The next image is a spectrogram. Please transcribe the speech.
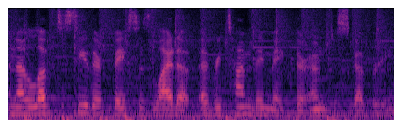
and I love to see their faces light up every time they make their own discovery.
